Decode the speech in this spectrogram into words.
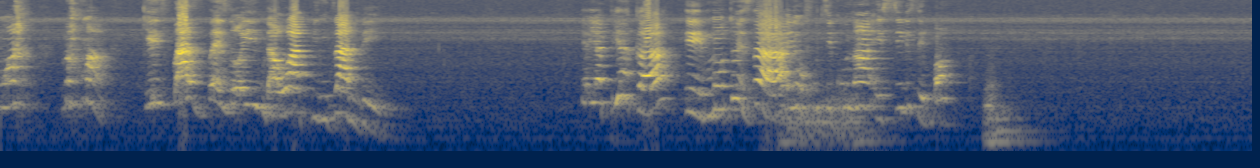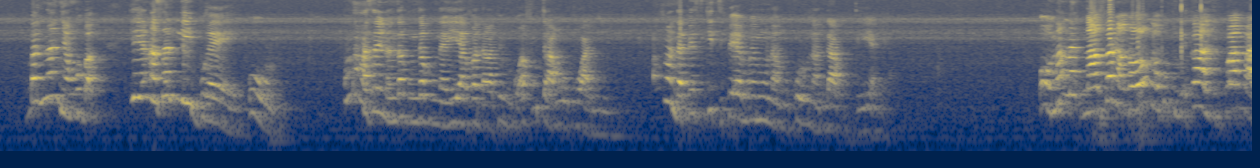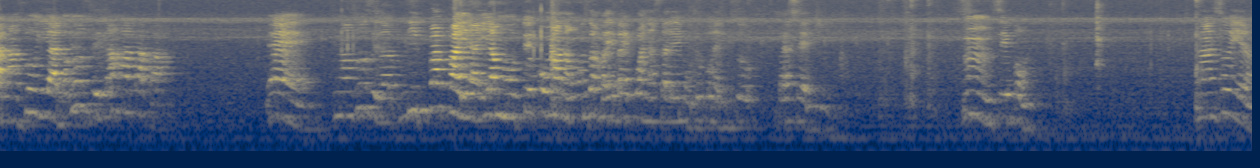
mwa mama kisasa ezoyinda wapi nzambe yaya piaka e eh, moto eza yo ofuti kuna esili se bon banani yango ba yaya naza libre o oh. Ona azali na ndako ndako na ye avandaka mpe moko afuta yango mpo ani afanda mpe skiti mpe emona mokolo na ndako te yaya ona oh, naza na baoke okutu kaka lipapa nazoya bayozelanga kaka eh, nazozela lipapa yaya moto ekoma nango nzambe ayeba ekwani asala ye moto mpo na biso basali hmm, c'est bon nazoya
